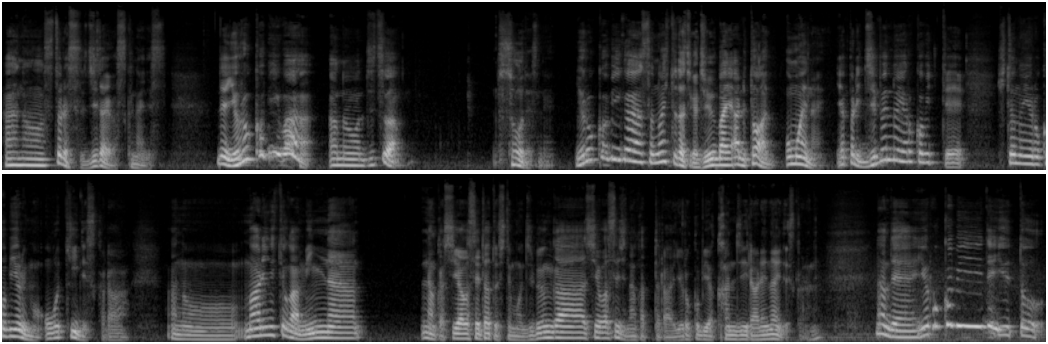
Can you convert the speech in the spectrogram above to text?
あのストレス自体は少ないです。で喜びはあの実はそうですね喜びがその人たちが10倍あるとは思えない。やっぱり自分の喜びって人の喜びよりも大きいですからあの周りの人がみんななんか幸せだとしても自分が幸せじゃなかったら喜びは感じられないですからね。なんで喜びで言うと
